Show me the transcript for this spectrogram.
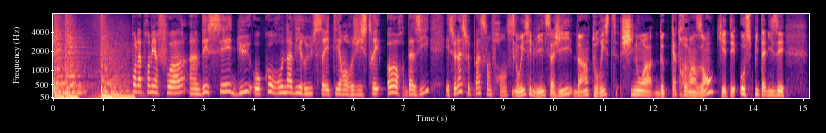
Pour la première fois, un décès dû au coronavirus a été enregistré hors d'Asie et cela se passe en France. Oui, Sylvie, il s'agit d'un touriste chinois de 80 ans qui était hospitalisé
